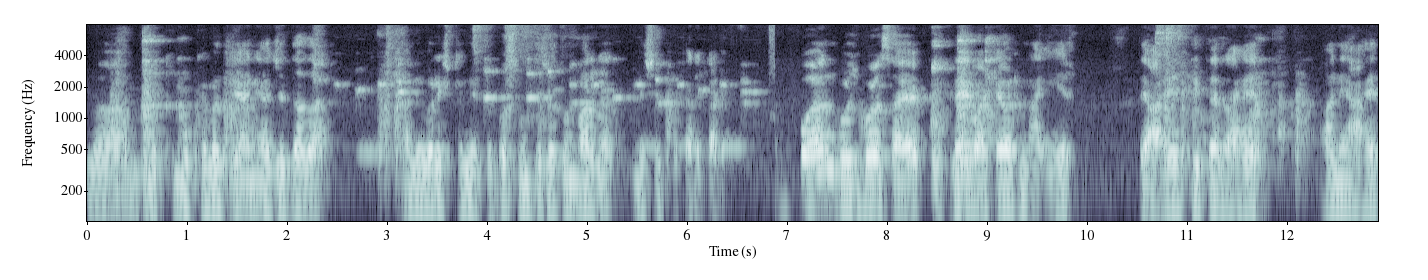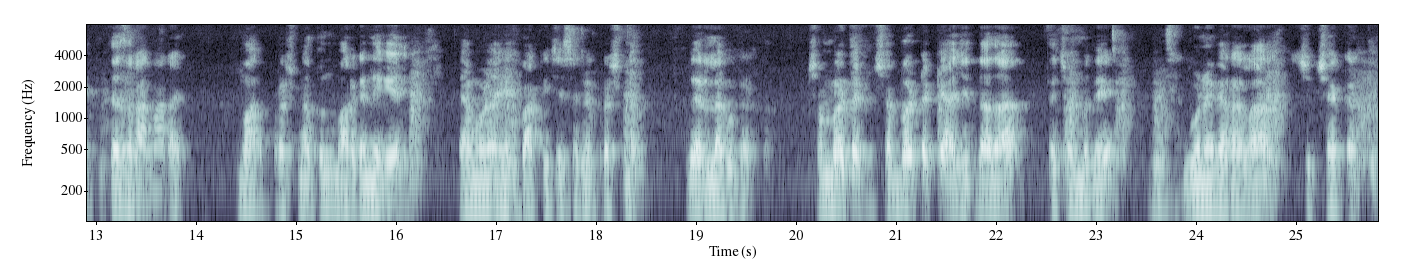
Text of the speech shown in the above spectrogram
मुख्यमंत्री आणि अजितदादा आणि वरिष्ठ नेते बसून त्याच्यातून मार्ग निश्चित प्रकारे काढतात पण भुजबळ साहेब कुठल्याही वाटेवर नाही आहेत ते आहेत तिथेच आहेत आणि आहेत तिथेच राहणार आहेत. मा प्रश्नातून मार्ग निघेल. त्यामुळे हे बाकीचे सगळे प्रश्न गैरलागू ठरतात. शंभर टक्के शंभर टक्के अजितदादा त्याच्यामध्ये गुन्हेगाराला शिक्षा करतील.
